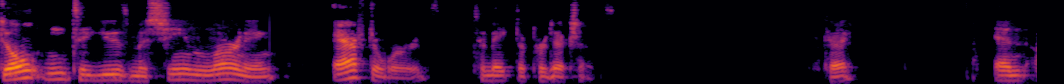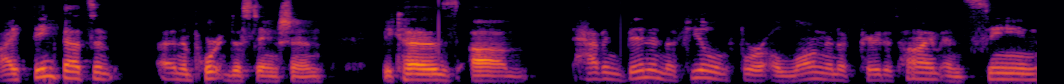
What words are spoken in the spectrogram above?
don't need to use machine learning afterwards to make the predictions. Okay? And I think that's an, an important distinction because um, having been in the field for a long enough period of time and seen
